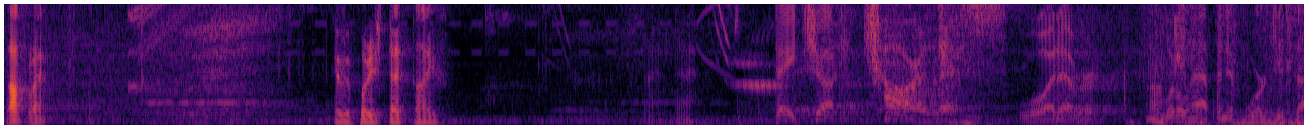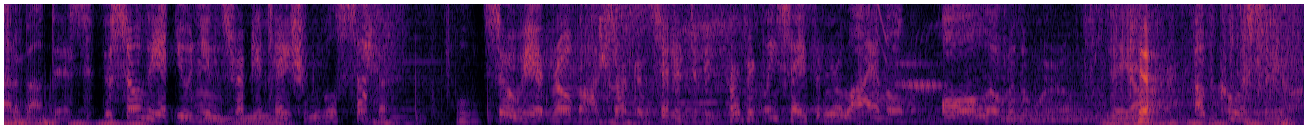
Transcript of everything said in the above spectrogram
Lovely. Everybody's dead, Dave. Hey, Chuck. Charless. Whatever. What'll happen if word gets out about this? The Soviet Union's reputation will suffer. Soviet robots are considered to be perfectly safe and reliable all over the world. They Yeah. are. Of course they are.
